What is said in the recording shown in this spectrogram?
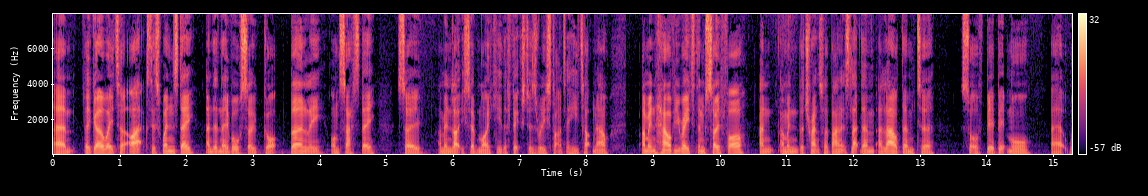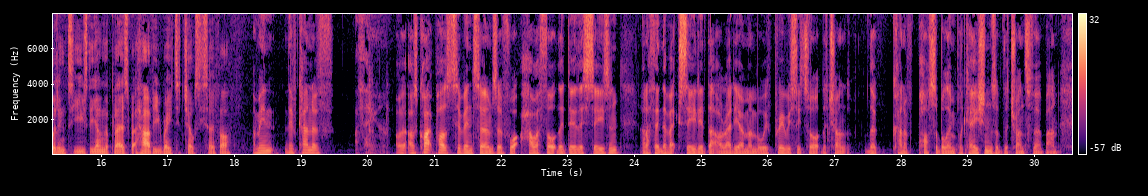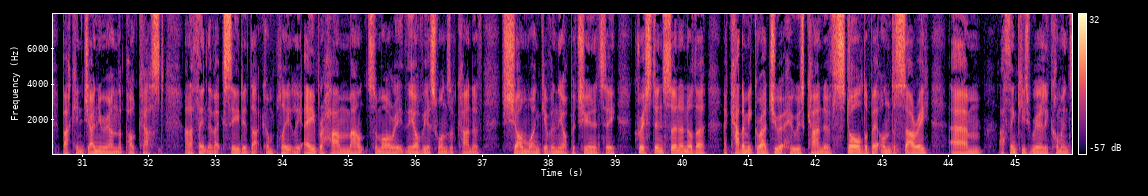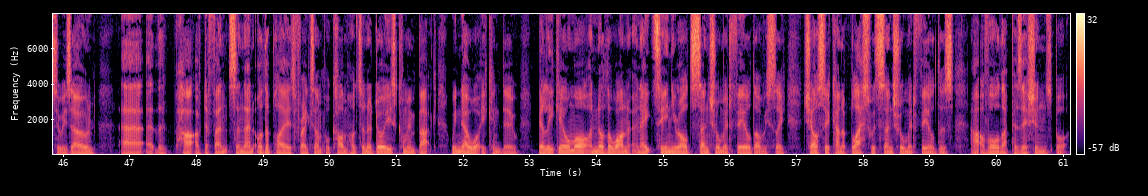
Um, they go away to Ajax this Wednesday, and then they've also got Burnley on Saturday. So I mean, like you said, Mikey, the fixtures really starting to heat up now. I mean, how have you rated them so far? And I mean, the transfer ban it's let them allowed them to sort of be a bit more uh, willing to use the younger players. But how have you rated Chelsea so far? I mean, they've kind of. I think I was quite positive in terms of what how I thought they'd do this season, and I think they've exceeded that already. I remember we've previously talked the tran- the kind of possible implications of the transfer ban back in January on the podcast, and I think they've exceeded that completely. Abraham, Mount, Tamori, the obvious ones have kind of shone when given the opportunity. Christensen, another academy graduate who was kind of stalled a bit under Sarri. Um, I think he's really come into his own uh, at the heart of defence. And then other players, for example, Callum Hudson-Odoi is coming back. We know what he can do. Billy Gilmour, another one, an 18-year-old central midfield. Obviously, Chelsea are kind of blessed with central midfielders out of all their positions, but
